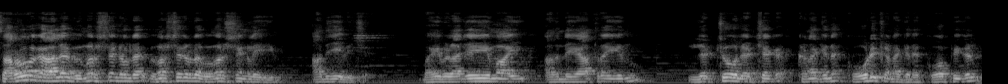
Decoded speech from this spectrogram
സർവകാല വിമർശങ്ങളുടെ വിമർശകരുടെ വിമർശനങ്ങളെയും അതിജീവിച്ച് ബൈബിൾ അജേയമായി അതിന്റെ യാത്ര ചെയ്യുന്നു. ലക്ഷോ ലക്ഷ കണക്കിന് കോടിക്കണക്കിന് കോപ്പികൾ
